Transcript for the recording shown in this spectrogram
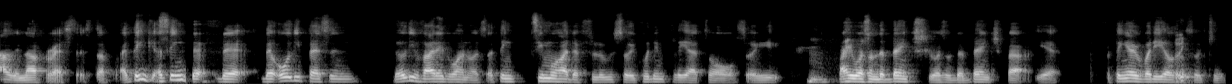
Have enough rest and stuff. I think I think the the, the only person the only valid one was I think Timo had a flu, so he couldn't play at all. So he Hmm. but he was on the bench. He was on the bench, but yeah. I think everybody else I was okay.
